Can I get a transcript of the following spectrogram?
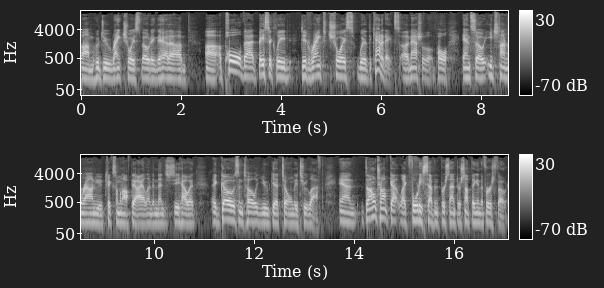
um, who do ranked choice voting. They had a uh, a poll that basically did ranked choice with the candidates, a national poll. And so each time around, you kick someone off the island and then see how it, it goes until you get to only two left. And Donald Trump got like 47% or something in the first vote,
